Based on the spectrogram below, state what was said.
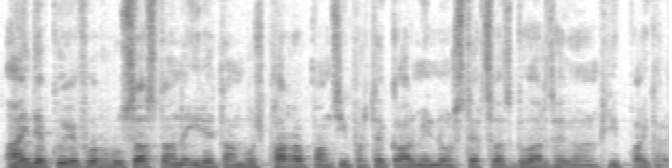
Այն դեպքում, երբ որ Ռուսաստանը իր այդ ամբողջ փառապանց իբր թե կարմիր նոր ստեղծված գվարդիայանը պիտի պայքար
